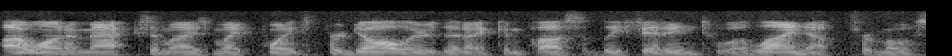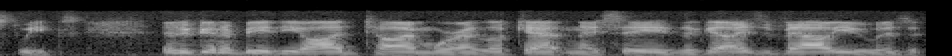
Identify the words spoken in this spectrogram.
I want to maximize my points per dollar that I can possibly fit into a lineup for most weeks. There's going to be the odd time where I look at and I say the guy's value as it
